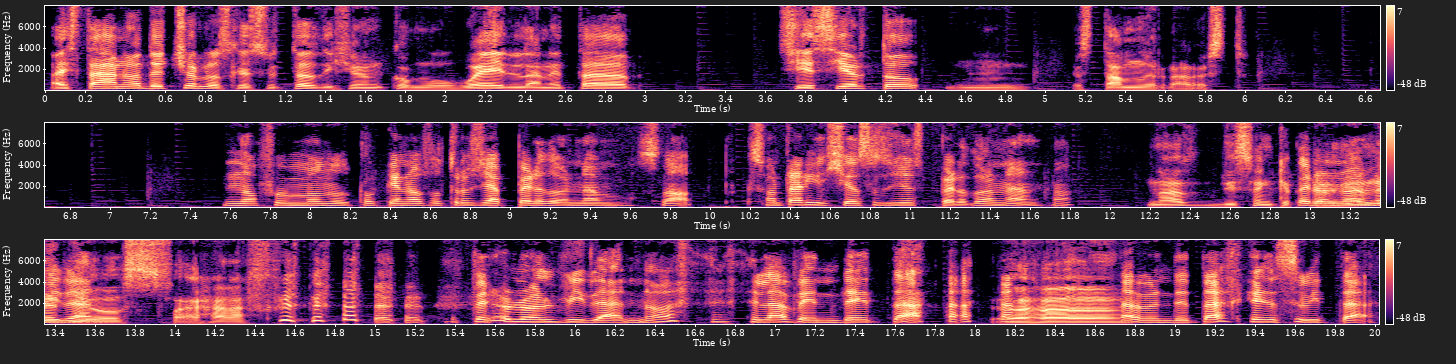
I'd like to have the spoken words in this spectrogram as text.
ahí está, ¿no? De hecho, los jesuitas dijeron como, güey, la neta, si es cierto, mm, está muy raro esto. No fuimos, porque nosotros ya perdonamos, ¿no? Porque son religiosos, ellos perdonan, ¿no? Nada, dicen que Pero no perdone olvidan. Dios. Ajá. Pero no olvidan, ¿no? La vendetta, la Ajá. vendetta jesuita.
